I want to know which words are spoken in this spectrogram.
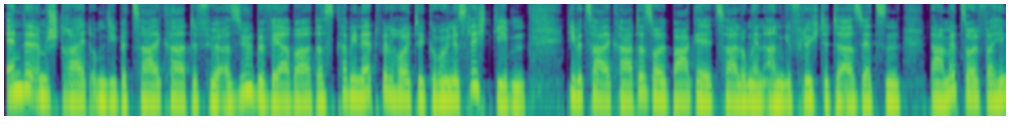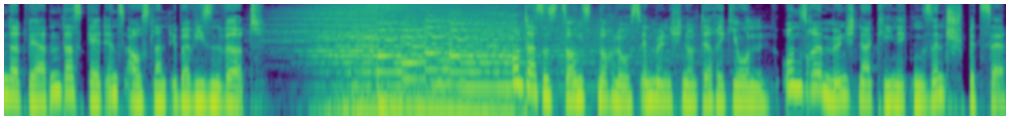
Ende im Streit um die Bezahlkarte für Asylbewerber. Das Kabinett will heute grünes Licht geben. Die Bezahlkarte soll Bargeldzahlungen an Geflüchtete ersetzen. Damit soll verhindert werden, dass Geld ins Ausland überwiesen wird. Und das ist sonst noch los in München und der Region. Unsere Münchner Kliniken sind spitze.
